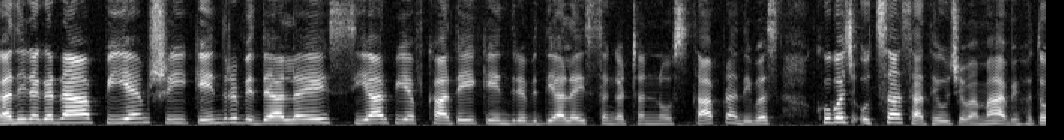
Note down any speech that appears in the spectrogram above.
ગાંધીનગરના પીએમ શ્રી કેન્દ્ર વિદ્યાલય સીઆરપીએફ ખાતે કેન્દ્રીય વિદ્યાલય સંગઠનનો સ્થાપના દિવસ ખૂબ જ ઉત્સાહ સાથે ઉજવવામાં આવ્યો હતો.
